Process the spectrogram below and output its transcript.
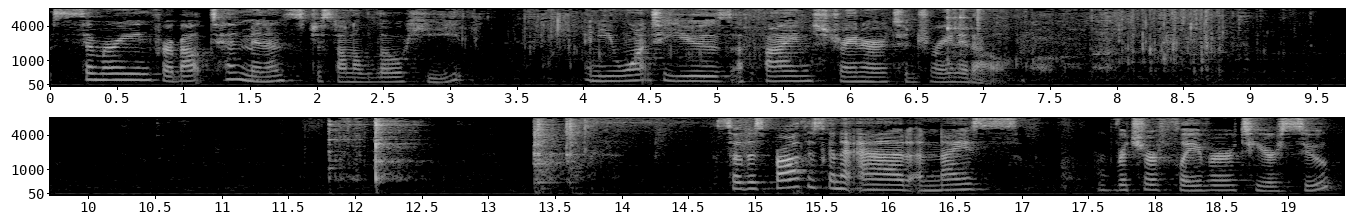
simmering for about 10 minutes, just on a low heat. And you want to use a fine strainer to drain it out. So this broth is gonna add a nice, richer flavor to your soup.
